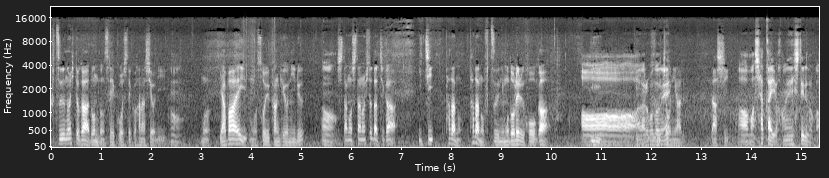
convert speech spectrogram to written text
普通の人がどんどん成功していく話よりもうやばいもうそういう環境にいるうん。下の下の人たちが1ただのただの普通に戻れる方がああなるほどね。風潮にあるらしい、ああまあ社会を反映してるのか。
